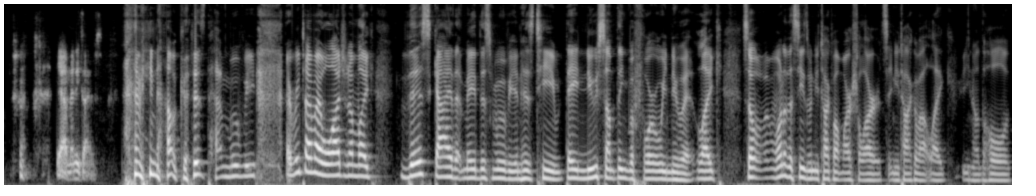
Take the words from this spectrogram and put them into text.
yeah, many times. I mean, how good is that movie? Every time I watch it, I'm like, this guy that made this movie and his team, they knew something before we knew it. Like, so one of the scenes when you talk about martial arts and you talk about like, you know, the whole,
